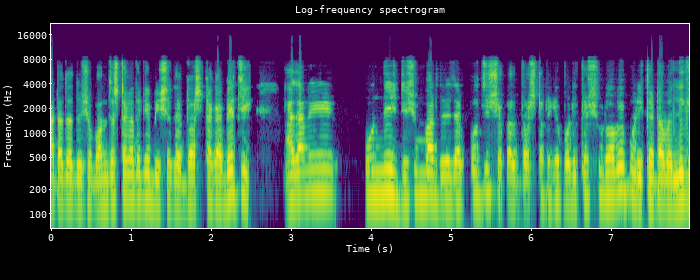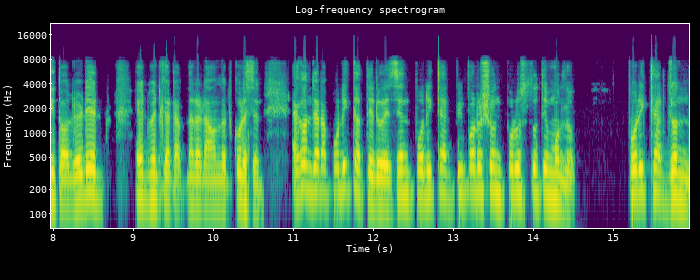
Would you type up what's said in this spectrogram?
আট হাজার দুশো পঞ্চাশ টাকা থেকে বিশ হাজার দশ টাকা বেচিক আগামী উনিশ ডিসেম্বর দুই হাজার পঁচিশ সকাল দশটা থেকে পরীক্ষা শুরু হবে। পরীক্ষাটা হবে লিখিত অলরেডি এডমিট কার্ড আপনারা ডাউনলোড করেছেন। এখন যারা পরীক্ষার্থী রয়েছেন, পরীক্ষার প্রিপারেশন প্রস্তুতিমূলক। পরীক্ষার জন্য।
